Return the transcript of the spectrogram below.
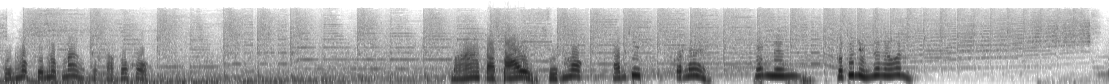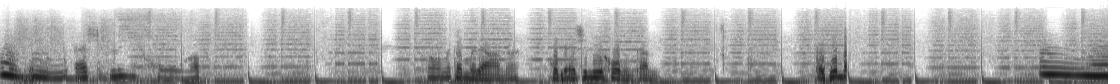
ศูนย์หกศูนย์หกมั่งบวกสามบวกหกมาต่อไปศูนย์หกสามสิบกดเลยเลขหนึ่งตัวที่หนึ่งแน่นอนอือหือแอชลีย์โคครับ ก็ไม่ธรรมดานะ ผมเป็นแอชลีย์โคเหมือนกันแต่ที่อืม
